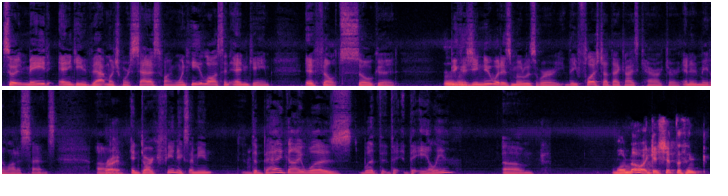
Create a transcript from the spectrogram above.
So it made Endgame that much more satisfying. When he lost in Endgame, it felt so good. Because you knew what his motives were. They fleshed out that guy's character and it made a lot of sense. Uh, Right. In Dark Phoenix, I mean, the bad guy was what the the, the alien? Um, Well, no, I guess you have to think,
